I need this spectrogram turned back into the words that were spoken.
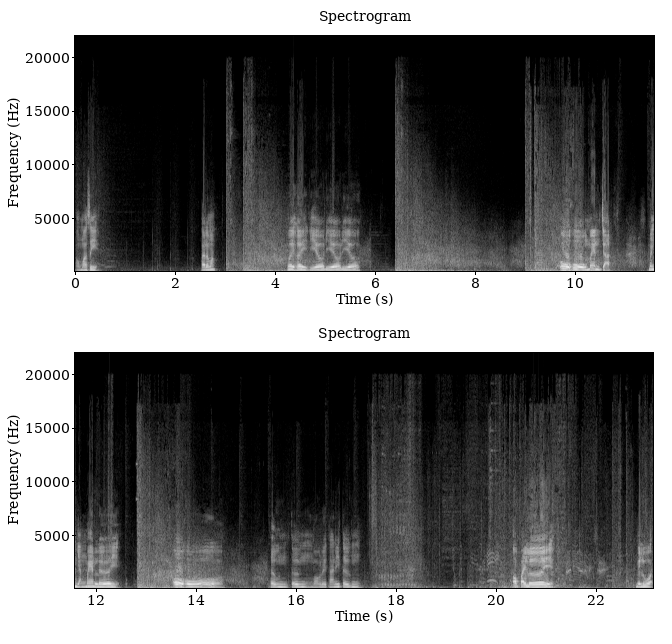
ออกมาสิ ไปแล้วมั้ง เฮ้ยเฮ้ยเดี๋ยวเดี๋ยวเดี๋ยวโอ้โห แม่นจัด แม่งยังแม่นเลย โอ้โห ตึงตึงบอกเลยตานี้ตึง เอาไปเลย ไม่รู้อะ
